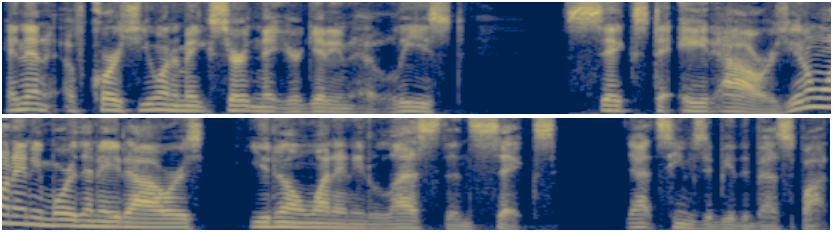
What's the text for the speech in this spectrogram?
And then, of course, you want to make certain that you're getting at least six to eight hours. You don't want any more than eight hours. You don't want any less than six. That seems to be the best spot.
